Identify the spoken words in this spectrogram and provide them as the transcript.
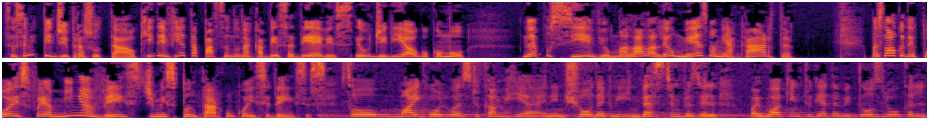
Se você me pedir para chutar o que devia estar passando na cabeça deles, eu diria algo como: Não é possível, Malala leu mesmo a minha carta? Mas logo depois foi a minha vez de me espantar com coincidências. So my goal was to come here and ensure that we invest in Brazil by working together with those local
